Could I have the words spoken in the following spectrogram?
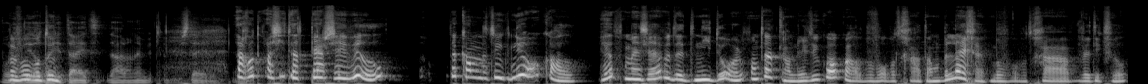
Bijvoorbeeld van je doen. tijd daaraan besteden? Nou goed, als je dat per se wil, dat kan natuurlijk nu ook al. Heel veel mensen hebben het niet door, want dat kan natuurlijk ook al. Bijvoorbeeld ga dan beleggen. Bijvoorbeeld ga, weet ik veel.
